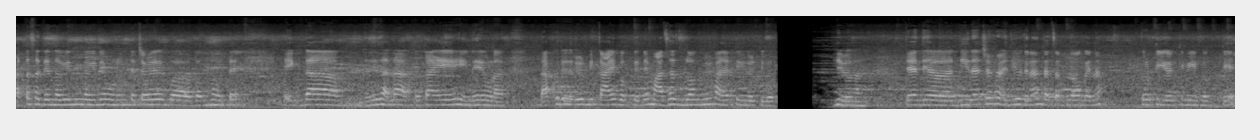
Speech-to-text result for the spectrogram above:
आता सध्या नवीन नवीन आहे म्हणून त्याच्यामुळे ब बघणं होतं आहे एकदा हे झाला तर काय हे नाही होणार. दाखवते तरी मी काय बघते ते. माझाच ब्लॉग मी माझ्या टी व्हीवरती बघते. हे बघा. त्या द- दीदाच्या हळदी होते ना त्याचा ब्लॉग आहे ना तो टी व्हीवरती मी बघते.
